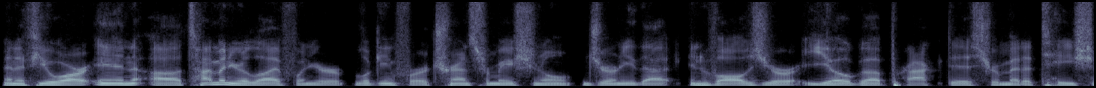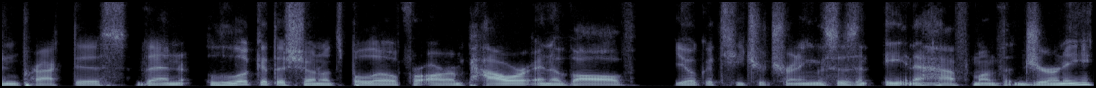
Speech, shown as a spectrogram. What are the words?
And if you are in a time in your life when you're looking for a transformational journey that involves your yoga practice, your meditation practice, then look at the show notes below for our Empower and Evolve yoga teacher training. This is an eight and a half month journey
